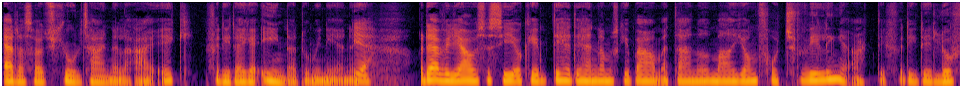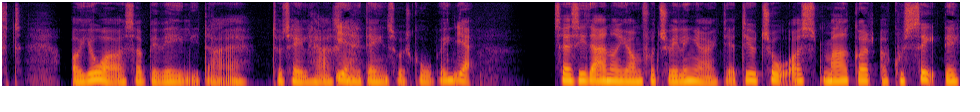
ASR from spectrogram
er der så et skjultegn eller ej, ikke? Fordi der ikke er en, der er dominerende. Ja. Og der vil jeg jo så sige, okay, det her det handler måske bare om, at der er noget meget jomfru tvillingeagtigt, fordi det er luft og jord, og så bevægeligt, der er total herskende Ja. i dagens horoskop. Ikke? Ja. Så jeg siger, der er noget jomfru tvillingeagtigt, og det er jo to også meget godt at kunne se det,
